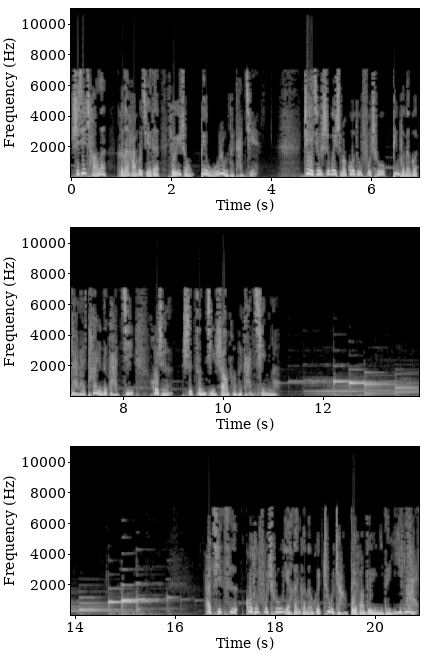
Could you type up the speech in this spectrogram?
时间长了，可能还会觉得有一种被侮辱的感觉。这也就是为什么过度付出并不能够带来他人的感激，或者是增进双方的感情了。而其次，过度付出也很可能会助长对方对于你的依赖，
